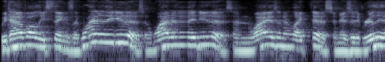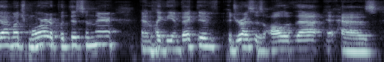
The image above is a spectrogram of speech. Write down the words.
we'd have all these things like, why do they do this? And why do they do this? And why isn't it like this? And is it really that much more to put this in there? And like the Invective addresses all of that. It has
